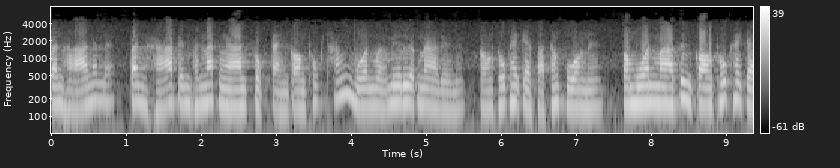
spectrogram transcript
ปัญหานั่นแหละปัญหาเป็นพนักงานตกแต่งกองทุกทั้งมวลเมื่อไม่เลือกหน้าเลยเนี่ยกองทุกให้แก่สัตว์ทั้งปวงเนี่ยประมวลมาซึ่งกองทุกให้แก่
